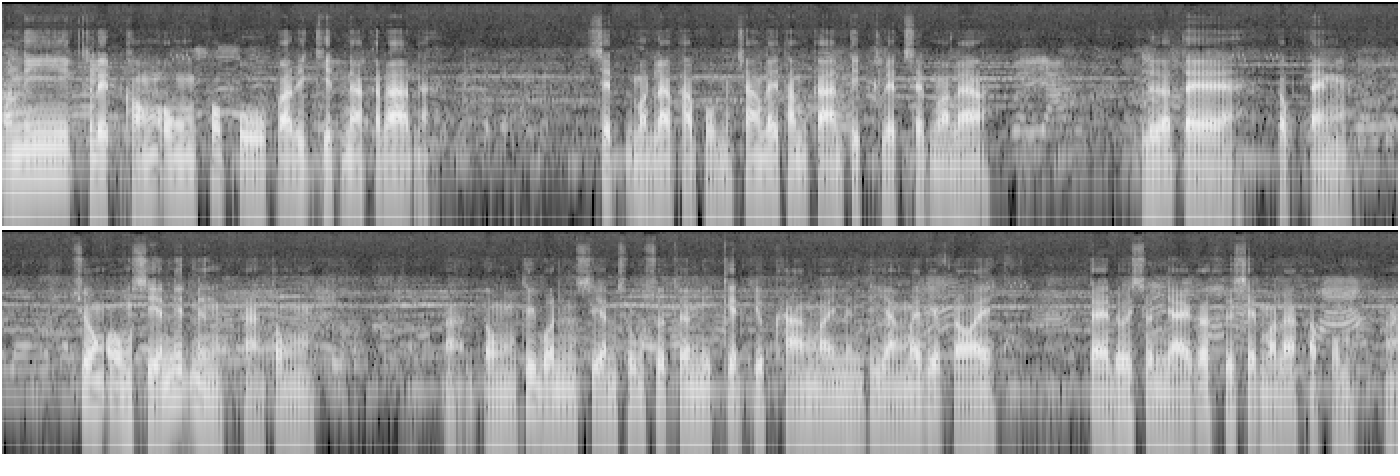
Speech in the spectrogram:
ตอนนี้เกล็ดขององค์พ่อปู่ปาริจิตนาคราชนะเสร็จหมดแล้วครับผมช่างได้ทำการติดเกล็ดเสร็จหมดแล้ว เหลือแต่ตกแต่งช่วงองค์เสียนนิดหนึ่งอ่าตรงอ่าตรงที่บนเสียนสูงสุดจะมีเกล็ดอยู่ค้างหน่อยหนึ่งที่ยังไม่เรียบร้อย แต่โดยส่วนใหญ่ก็คือเสร็จหมดแล้วครับผมอ่า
